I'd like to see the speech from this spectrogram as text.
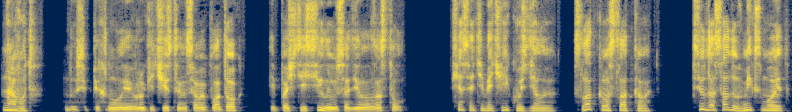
«На вот». Дуся пихнула ей в руки чистый носовой платок и почти силой усадила за стол. «Сейчас я тебе чайку сделаю. Сладкого-сладкого. Всю досаду вмиг смоет.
